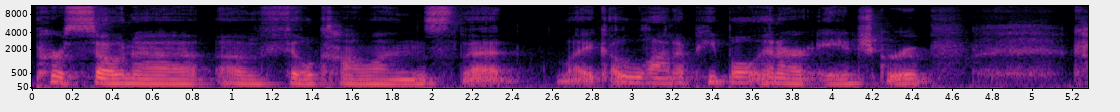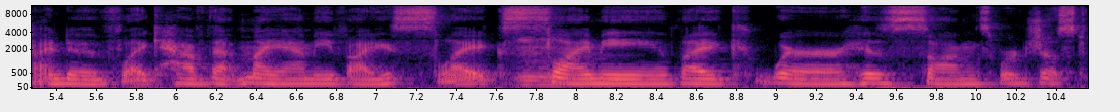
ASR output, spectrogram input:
persona of Phil Collins that like a lot of people in our age group kind of like have that Miami Vice like slimy like where his songs were just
